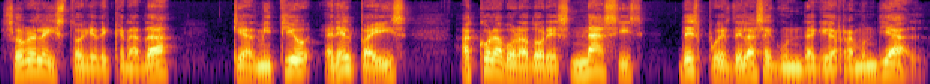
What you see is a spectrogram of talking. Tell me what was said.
sobre la historia de Canadá, que admitió en el país a colaboradores nazis después de la Segunda Guerra Mundial.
